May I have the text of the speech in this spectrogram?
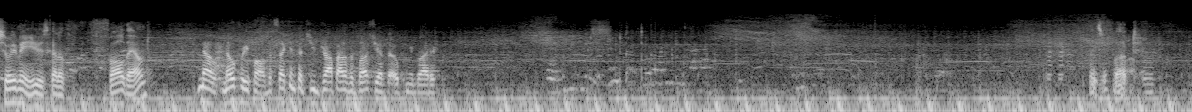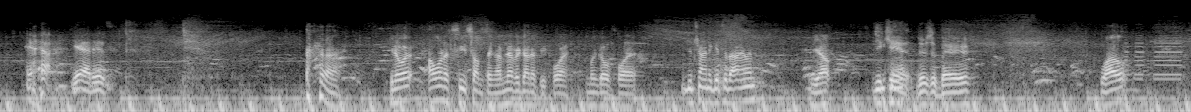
So what do you mean? You just gotta fall down? No, no free fall. The second that you drop out of the bus, you have to open your glider. That's fucked. Yeah, yeah, it is. you know what? I want to see something. I've never done it before. I'm gonna go for it. You're trying to get to the island? Yep. You, You can't. can't. There's a barrier. Well,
